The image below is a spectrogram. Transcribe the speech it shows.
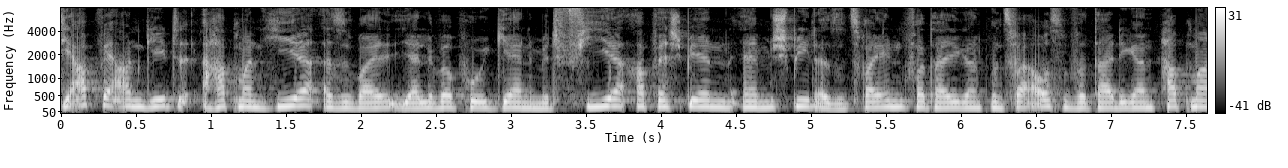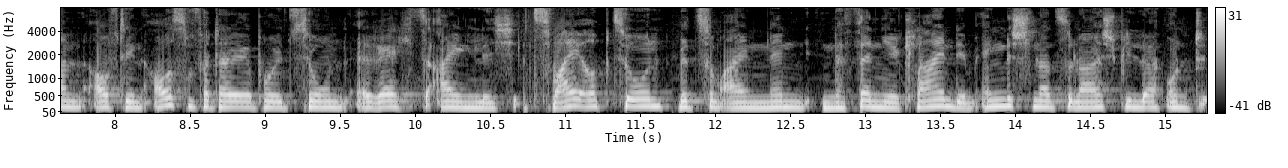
die Abwehr angeht, hat man hier, also weil ja Liverpool gerne mit vier Abwehrspielern ähm, spielt, also zwei Innenverteidigern und zwei Außenverteidigern, hat man auf den Außenverteidigerpositionen rechts eigentlich zwei Optionen mit zum einen Nathaniel Klein, dem englischen Nationalspieler, und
